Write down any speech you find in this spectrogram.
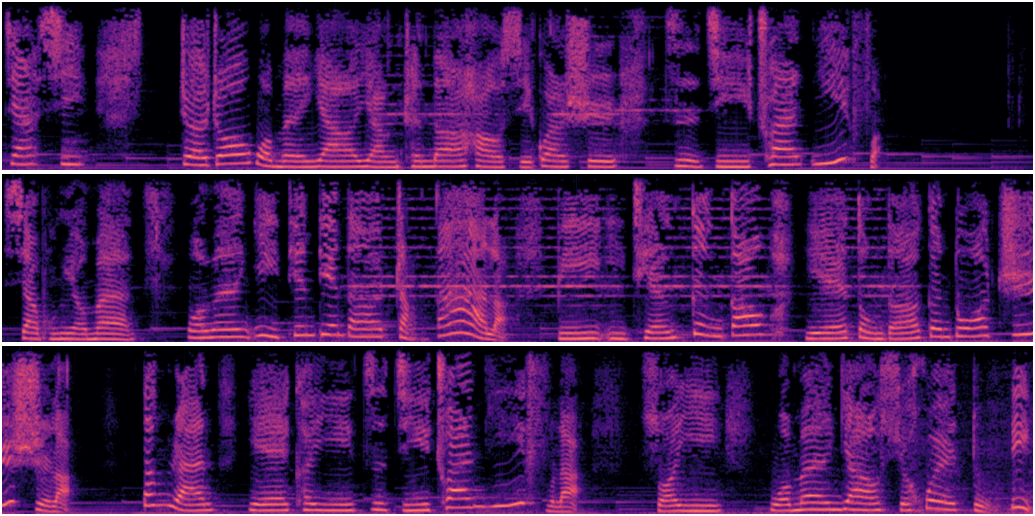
佳熙。这周我们要养成的好习惯是自己穿衣服。小朋友们，我们一天天的长大了，比以前更高，也懂得更多知识了，当然也可以自己穿衣服了。所以我们要学会独立。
